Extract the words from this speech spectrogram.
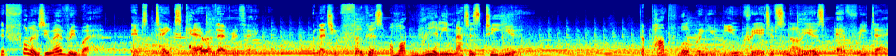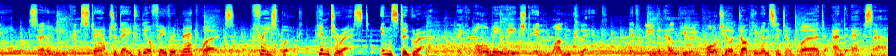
It follows you everywhere. It takes care of everything and lets you focus on what really matters to you. The PUP will bring you new creative scenarios every day, so you can stay up to date with your favorite networks Facebook, Pinterest, Instagram. They can all be reached in one click. It will even help you import your documents into Word and Excel.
